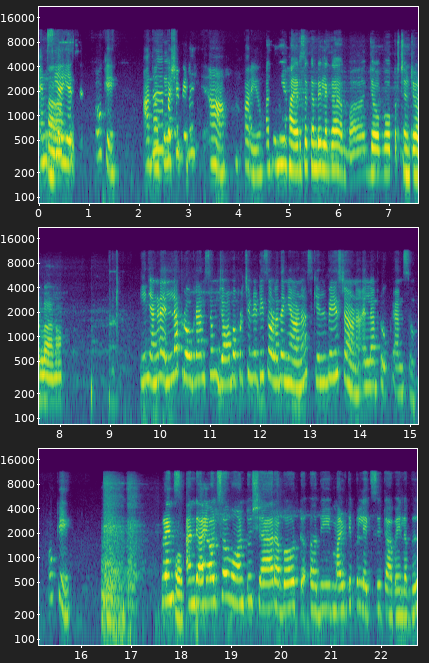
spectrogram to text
M C I S okay. അത് പക്ഷെ ആ പറയൂ. അത് ഈ ഹയർ സെക്കൻഡറിയിലൊക്കെ ജോബ് ഓപ്പർച്യൂണിറ്റി ഉള്ളതാണോ? ഈ ഞങ്ങളുടെ എല്ലാ പ്രോഗ്രാംസും ജോബ് ഓപ്പർച്യൂണിറ്റീസ് ഉള്ളത് തന്നെയാണ്. സ്കിൽ ബേസ്ഡ് ആണ് എല്ലാ പ്രോഗ്രാംസും okay friends and I also want to share about the multiple exit available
